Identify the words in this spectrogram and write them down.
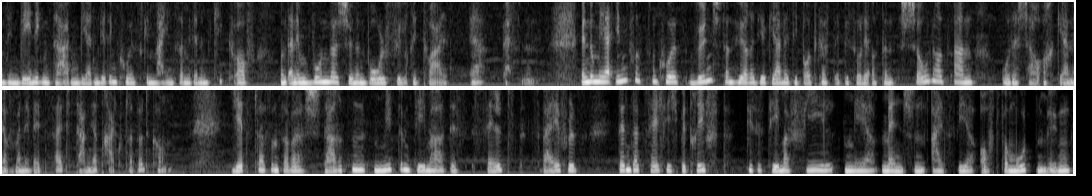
und in wenigen Tagen werden wir den Kurs gemeinsam mit einem Kick-off und einem wunderschönen Wohlfühlritual eröffnen. Wenn du mehr Infos zum Kurs wünschst, dann höre dir gerne die Podcast-Episode aus den Show Notes an oder schau auch gerne auf meine Website tanjatraxler.com. Jetzt lass uns aber starten mit dem Thema des Selbstzweifels, denn tatsächlich betrifft dieses Thema viel mehr Menschen, als wir oft vermuten mögen.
